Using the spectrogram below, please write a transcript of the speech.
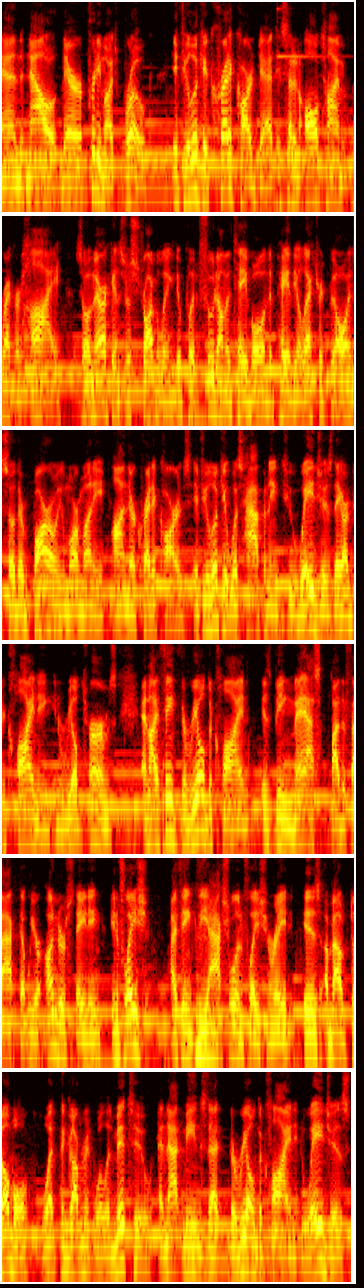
and now they're pretty much broke. If you look at credit card debt, it's at an all-time record high. So Americans are struggling to put food on the table and to pay the electric bill, and so they're borrowing more money on their credit cards. If you look at what's happening to wages, they are declining in real terms. And I think the real decline is being masked by the fact that we are understating inflation. I think the mm-hmm. actual inflation rate is about double what the government will admit to. And that means that the real decline in wages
